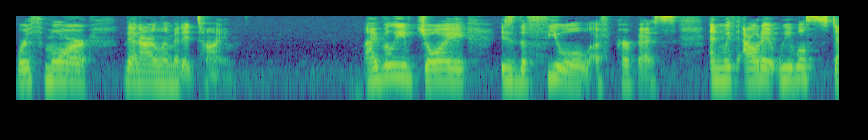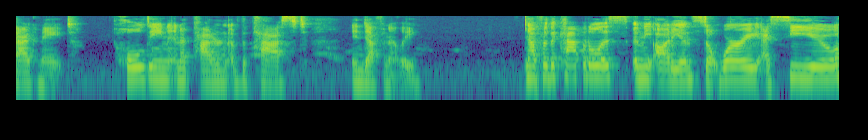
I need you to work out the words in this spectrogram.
worth more than our limited time. I believe joy is the fuel of purpose. And without it, we will stagnate, holding in a pattern of the past indefinitely. Now, for the capitalists in the audience, don't worry, I see you.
